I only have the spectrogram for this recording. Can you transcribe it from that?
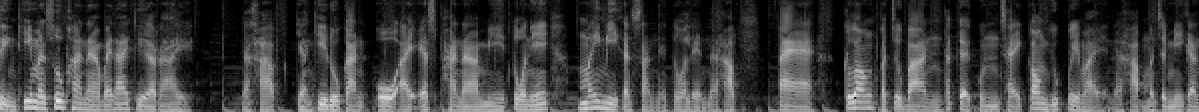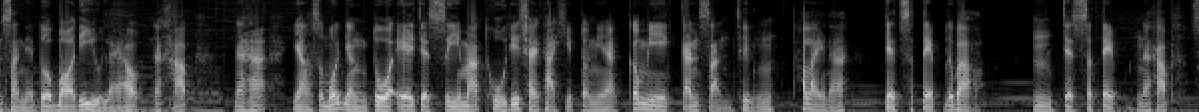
สิ่งที่มันสู้พานาไม่ได้คืออะไร นะครับ อย่างที่รู้กัน OIS พานามีตัวนี้ไม่มีกันสั่นในตัวเลนส์นะครับ แต่กล้องปัจจุบันถ้าเกิดคุณใช้กล้องยุคใหม่ๆนะครับ มันจะมีการสั่นในตัวบอดี้อยู่แล้วนะครับนะฮะ อย่างสมมติอย่างตัว A7C Mark II ที่ใช้ถ่ายคลิปตัวนี้ก็มีการสั่นถึงเท่าไหร่นะ7สเต็ปหรือเปล่า อืม7สเต็ปนะครับโซ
